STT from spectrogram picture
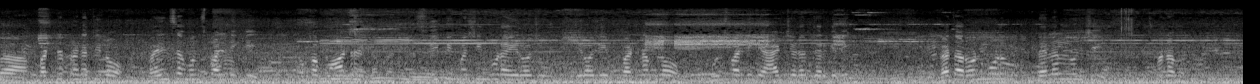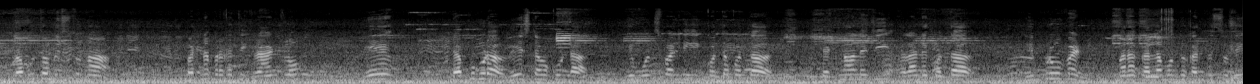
పట్టణ ప్రగతిలో బైన్సా మున్సిపాలిటీకి ఒక మోడర్న్ స్వీపింగ్ మెషిన్ కూడా ఈరోజు ఈరోజు ఈ పట్టణంలో మున్సిపాలిటీకి యాడ్ చేయడం జరిగింది. గత రెండు మూడు నెలల నుంచి మన ప్రభుత్వం ఇస్తున్న పట్టణ ప్రగతి గ్రాంట్లో ఏ డబ్బు కూడా వేస్ట్ అవ్వకుండా ఈ మున్సిపాలిటీకి కొత్త కొత్త టెక్నాలజీ అలానే కొత్త ఇంప్రూవ్మెంట్ మన కళ్ళ ముందు కనిపిస్తుంది.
